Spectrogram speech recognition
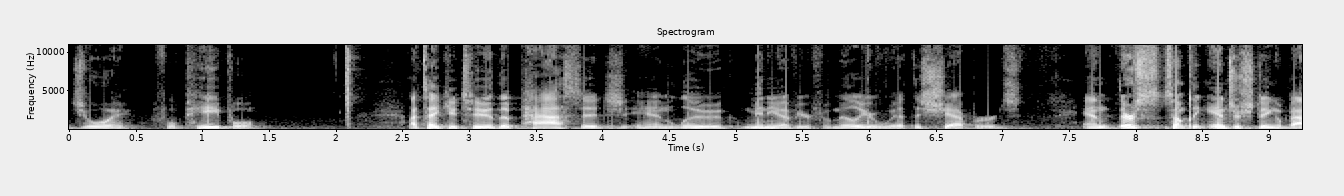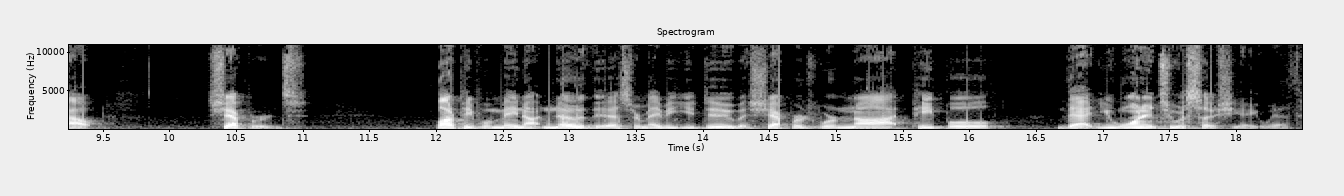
joyful people. I take you to the passage in Luke, many of you are familiar with, the shepherds. And there's something interesting about shepherds. A lot of people may not know this, or maybe you do, but shepherds were not people that you wanted to associate with.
